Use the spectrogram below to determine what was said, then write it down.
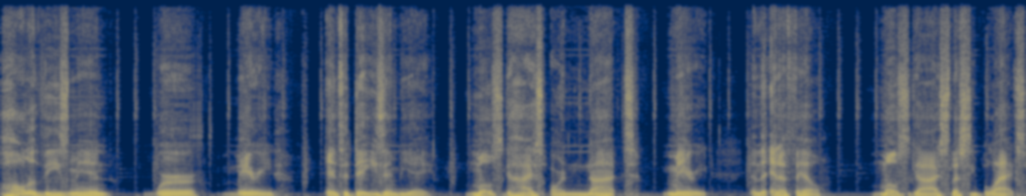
All of these men were married. In today's NBA, most guys are not married. In the NFL, most guys, especially blacks,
